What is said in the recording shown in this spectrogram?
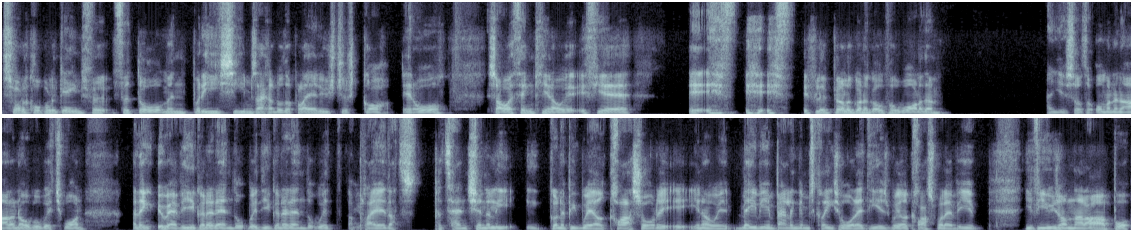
sort of couple of games for for Dortmund, but he seems like another player who's just got it all. So I think you know if you if if if Liverpool are going to go for one of them, and you're sort of umming and ahhing over which one, I think whoever you're going to end up with, you're going to end up with a player that's potentially going to be world class, or you know maybe in Bellingham's case already is world class, whatever you your views on that are. But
